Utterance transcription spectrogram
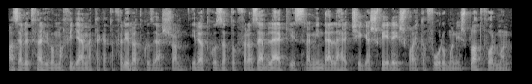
Azelőtt felhívom a figyelmeteket a feliratkozásra, iratkozzatok fel az ebb lelkészre minden lehetséges féle és fajta fórumon és platformon,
